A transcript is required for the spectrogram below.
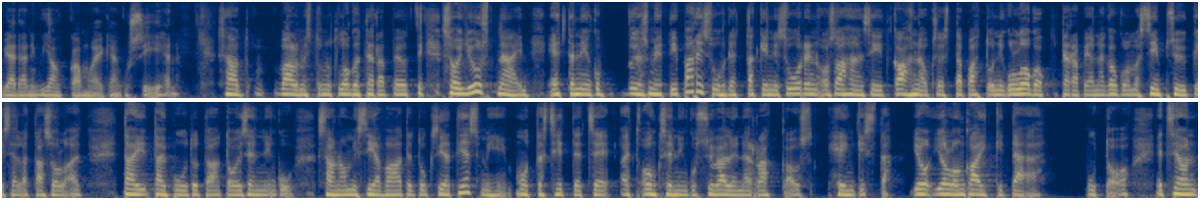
jäädään niin kuin jankkaamaan ikään kuin siihen. Sä oot valmistunut logoterapeutti. Se on just näin, että niin kuin, jos miettii parisuhdettakin, niin suurin osahan siitä kahnauksesta tapahtuu niin kuin logoterapian näkökulmasta siinä psyykkisellä tasolla, et, tai, tai puututaan toisen niin kuin sanomisia, vaatetuksia, ties mihin, mutta sitten, että, se, että onko se niin kuin syvällinen rakkaus henkistä, jo, jolloin kaikki tämä putoo. Et se, on,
